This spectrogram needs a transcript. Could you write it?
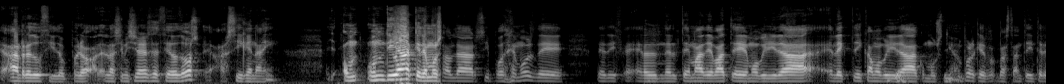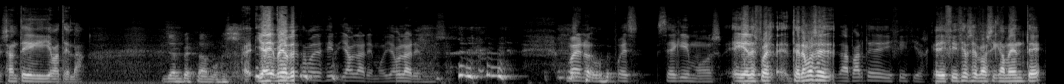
han reducido, pero las emisiones de CO2 siguen ahí. Un, día queremos hablar, si podemos, de, del tema debate movilidad eléctrica, movilidad combustión, porque es bastante interesante y llévatela. Ya empezamos. Eh, ya, empezamos a decir, ya hablaremos, ya hablaremos. Bueno, pues seguimos. Y después eh, tenemos la parte de edificios, que edificios es básicamente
